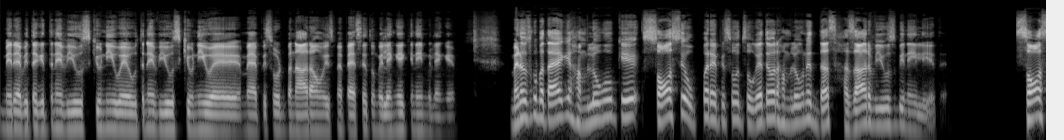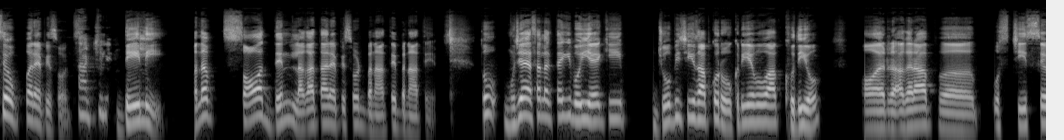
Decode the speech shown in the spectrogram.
मेरे अभी तक इतने व्यूज़ क्यों नहीं हुए उतने व्यूज़ क्यों नहीं हुए मैं एपिसोड बना रहा हूँ इसमें पैसे तो मिलेंगे कि नहीं मिलेंगे? मैंने उसको बताया कि हम लोगों के सौ से ऊपर एपिसोड हो गए थे और हम लोगों ने दस हज़ार व्यूज़ भी नहीं लिए थे। सौ से ऊपर एपिसोड डेली मतलब सौ दिन लगातार एपिसोड बनाते बनाते। तो मुझे ऐसा लगता है कि वही है कि जो भी चीज़ आपको रोक रही है वो आप खुद ही हो और अगर आप उस चीज़ से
